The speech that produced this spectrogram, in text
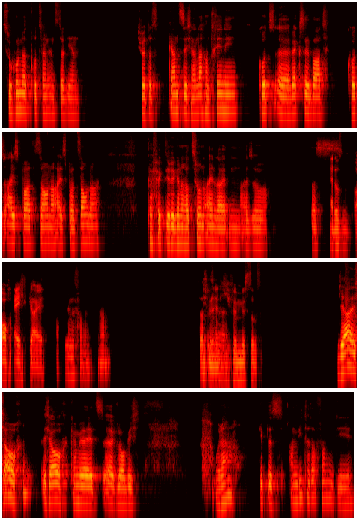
zu 100 % installieren. Ich würde das ganz sicher nach dem Training kurz, äh, Wechselbad, kurz Eisbad, Sauna, Eisbad, Sauna, perfekte Regeneration einleiten. Also, Ja, das das ist auch echt geil. auf jeden Fall, ja. Ich Das bin ist ehrlich, geil. ich vermisse das. Ja, ich auch. Ich auch. Können wir jetzt, äh, glaube ich oder? Gibt es Anbieter davon, die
